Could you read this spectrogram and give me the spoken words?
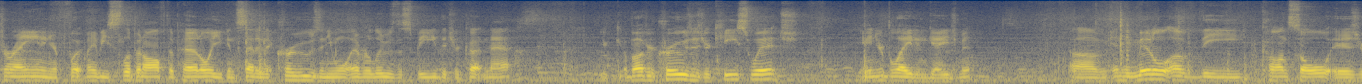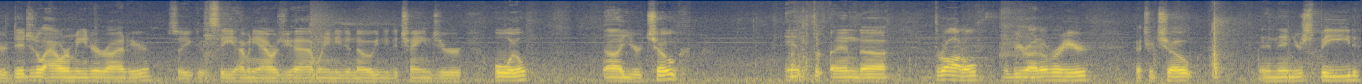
terrain and your foot may be slipping off the pedal, you can set it at cruise and you won't ever lose the speed that you're cutting at. Your, above your cruise is your key switch and your blade engagement. Um, in the middle of the console is your digital hour meter right here. So you can see how many hours you have when you need to know you need to change your oil. Uh, your choke and, th and uh, throttle will be right over here. Got your choke and then your speed.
